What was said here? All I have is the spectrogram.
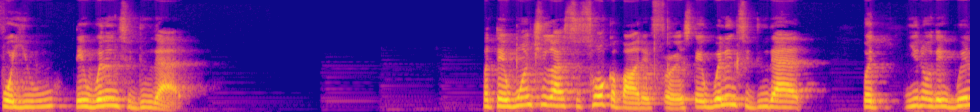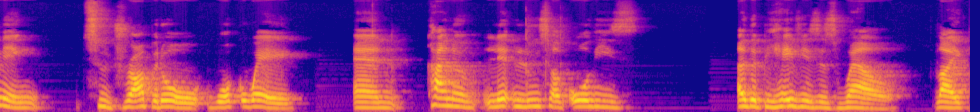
for you. They're willing to do that. But they want you guys to talk about it first. They're willing to do that, but you know, they're willing to drop it all, walk away, and kind of let loose of all these other behaviors as well. Like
